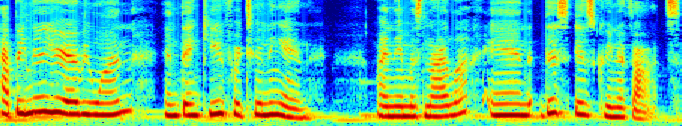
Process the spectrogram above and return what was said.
Happy New Year, everyone, and thank you for tuning in. My name is Nyla, and this is Greener Thoughts.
